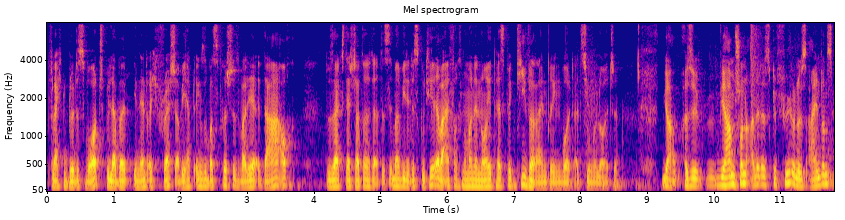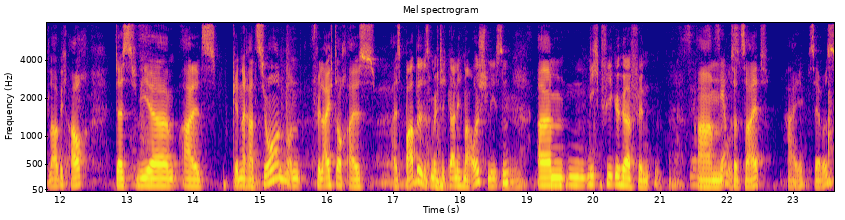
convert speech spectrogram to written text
vielleicht ein blödes Wortspiel, aber ihr nennt euch Fresh, aber ihr habt irgend sowas Frisches, weil ihr da auch, du sagst, der Stadtrat hat das immer wieder diskutiert, aber einfach nochmal eine neue Perspektive reinbringen wollt als junge Leute. Ja, also wir haben schon alle das Gefühl und es eint uns, glaube ich, auch, dass wir als Generation und vielleicht auch als, als Bubble, das möchte ich gar nicht mal ausschließen, mhm. ähm, nicht viel Gehör finden. Ähm, zurzeit, hi, servus,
